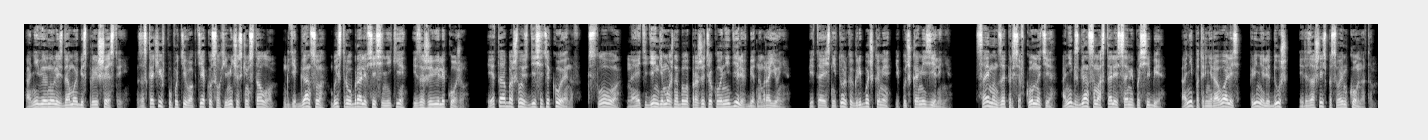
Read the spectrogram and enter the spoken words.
Они вернулись домой без происшествий, заскочив по пути в аптеку с алхимическим столом, где Гансу быстро убрали все синяки и заживили кожу. Это обошлось 10 коинов. К слову, на эти деньги можно было прожить около недели в бедном районе, питаясь не только грибочками и пучками зелени. Саймон заперся в комнате, а Ник с Гансом остались сами по себе. Они потренировались, приняли душ и разошлись по своим комнатам.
